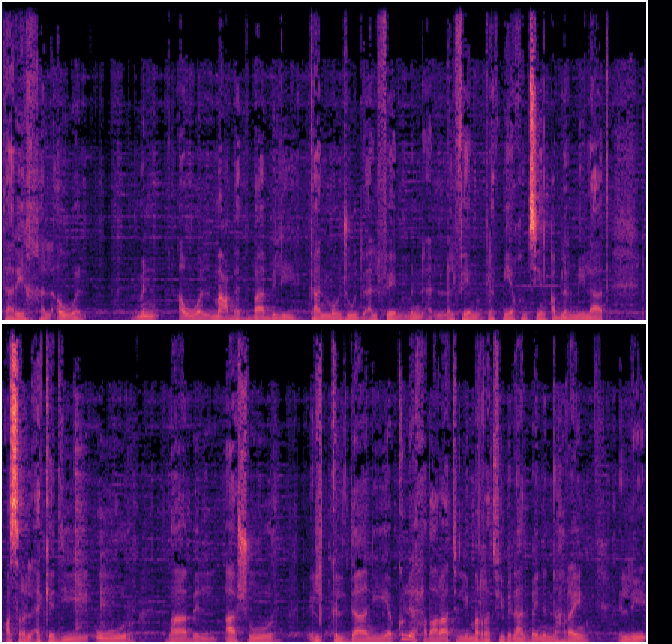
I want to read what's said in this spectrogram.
تاريخها الأول من أول معبد بابلي كان موجود 2000 من 2350 قبل الميلاد. العصر الأكدي أور بابل آشور الكلدانية كل الحضارات اللي مرت في بلاد بين النهرين اللي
